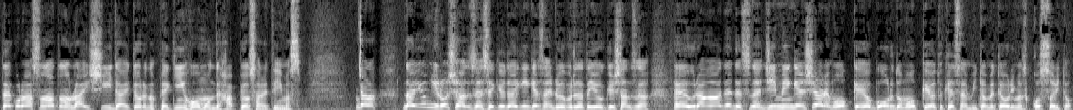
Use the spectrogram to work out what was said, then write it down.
で、これはその後のライシー大統領の北京訪問で発表されています。だから、第4にロシアはですね、石油代金決済にルーブル建て要求したんですが、えー、裏側でですね、人民元支払いも OK よ、ゴールドも OK よと決済を認めております、こっそりと。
